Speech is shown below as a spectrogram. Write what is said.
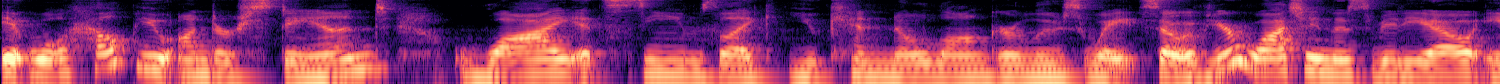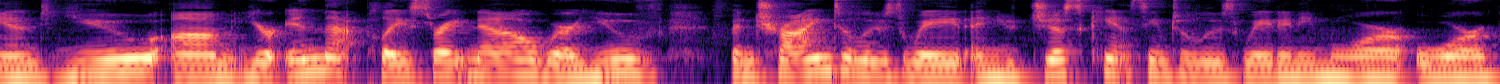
it will help you understand why it seems like you can no longer lose weight. So if you're watching this video and you um, you're in that place right now where you've been trying to lose weight and you just can't seem to lose weight anymore, or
